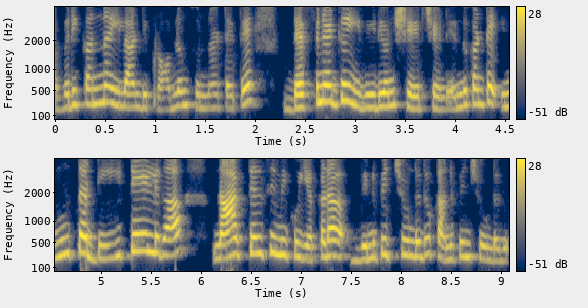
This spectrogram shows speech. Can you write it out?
ఎవరికన్నా ఇలాంటి ప్రాబ్లమ్స్ ఉన్నట్టయితే డెఫినెట్గా ఈ వీడియోని షేర్ చేయండి. ఎందుకంటే ఇంత డీటెయిల్డ్గా నాకు తెలిసి మీకు ఎక్కడ వినిపించి ఉండదు కనిపించి ఉండదు.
